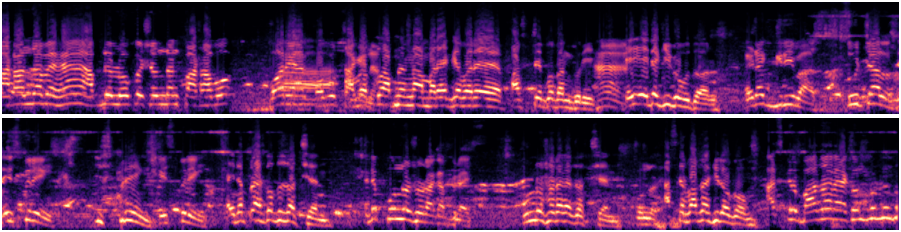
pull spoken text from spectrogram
পাঠান যাবে? হ্যাঁ আপনি লোকেশন দেন পাঠাবো। পরে আর খবর থাকে না। তো আপনার নাম্বার একেবারে ফার্স্টে প্রদান করি। হ্যাঁ। এই এটা কি কবুতর? এটা গিরিবাস সুচাল স্প্রিং। স্প্রিং। স্প্রিং। এটা প্রাইস কত যাচ্ছেন? এটা পনেরোশো টাকা প্রাইস পনেরোশো টাকা যাচ্ছেন। আজকের বাজার কীরকম? আজকের বাজার এখন পর্যন্ত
